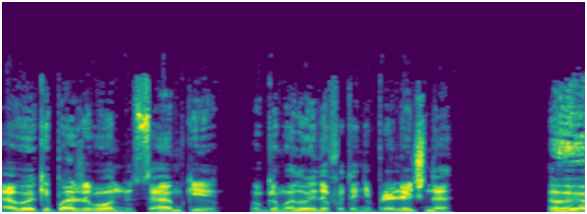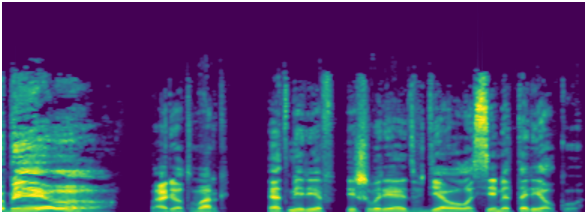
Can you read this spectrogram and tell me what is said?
А в экипаже вон самки. У гуманоидов это неприлично. «Убью!» — орёт Варк, отмерев и швыряет в дьявола семя тарелку.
